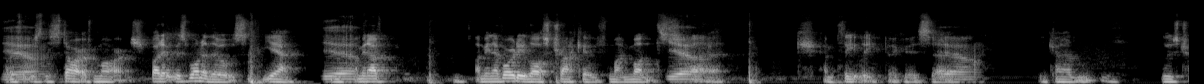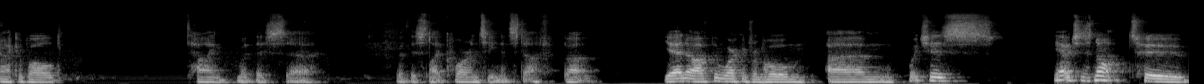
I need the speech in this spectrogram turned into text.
yeah. if it was the start of March, but it was one of those. Yeah. Yeah. I mean, I've, I mean, I've already lost track of my months. Yeah. Uh, completely because uh, yeah. you kind of lose track of all time with this, uh, with this like quarantine and stuff. But yeah, no, I've been working from home, um, which is, yeah, which is not too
